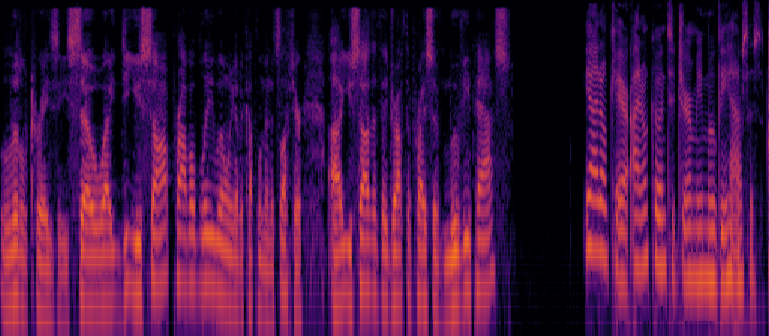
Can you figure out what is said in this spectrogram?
little crazy. So uh, do you saw probably we only got a couple of minutes left here. Uh, you saw that they dropped the price of MoviePass. Yeah, I don't care. I don't go into German movie houses.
